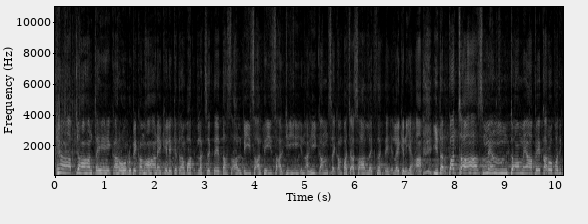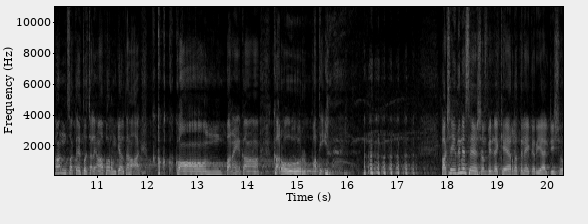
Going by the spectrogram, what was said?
क्या आप जानते हैं करोड़ रुपए कमाने के लिए कितना वक्त लग सकते हैं दस साल बीस साल तीस साल जी नहीं कम से कम पचास साल लग सकते हैं लेकिन यहाँ इधर पचास मिनटों में आप एक करोड़पति बन सकते हैं तो चले यहाँ पर हम खेलते हैं क- क- कौन बनेगा करोड़पति പക്ഷേ ഇതിന് ശേഷം പിന്നെ കേരളത്തിലേക്ക് റിയാലിറ്റി ഷോ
